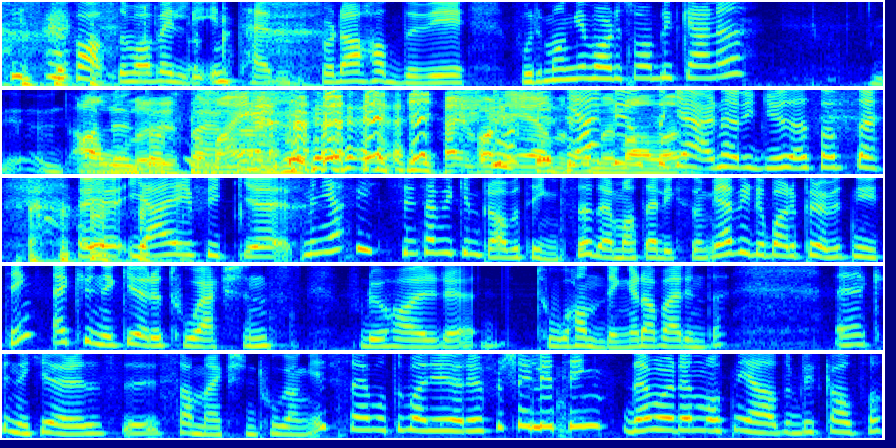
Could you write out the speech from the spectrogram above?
Siste fase var veldig intens, for da hadde vi Hvor mange var det som var blitt gærne? Alle utenom meg. jeg var den eneste Jeg ble også gæren, herregud, det er sant det. Eh, Jeg fikk, eh, men jeg syns jeg fikk en bra betingelse. Det med at Jeg liksom, jeg ville bare prøve ut nye ting. Jeg kunne ikke gjøre to actions, for du har eh, to handlinger da hver runde. Eh, Jeg kunne ikke gjøre samme action to ganger, så jeg måtte bare gjøre forskjellige ting. Det var den måten jeg hadde blitt kalt på.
